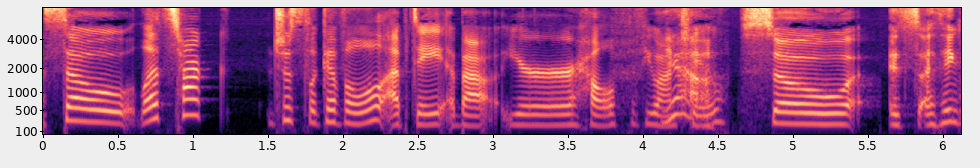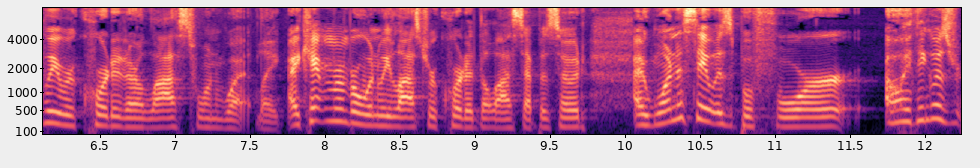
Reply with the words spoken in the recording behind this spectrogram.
So let's talk just give a little update about your health if you want to. So it's I think we recorded our last one what like I can't remember when we last recorded the last episode. I want to say it was before Oh, I think it was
